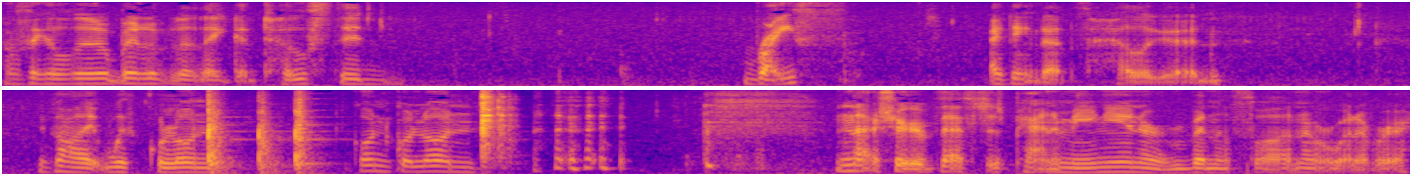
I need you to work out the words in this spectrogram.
it's like a little bit of the, like a toasted rice. I think that's hella good. We call it with colon. Concolón. I'm not sure if that's just Panamanian or Venezuelan or whatever.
